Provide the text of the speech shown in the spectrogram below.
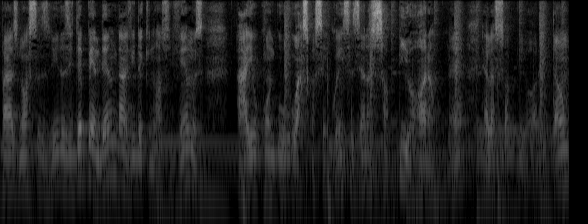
para as nossas vidas e dependendo da vida que nós vivemos, aí o, o, as consequências elas só pioram, né? Elas só pioram. Então,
